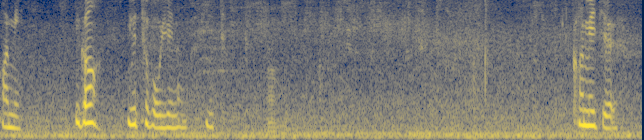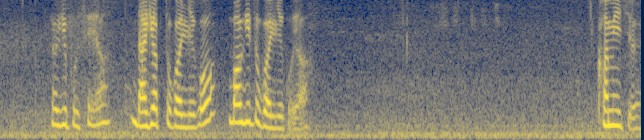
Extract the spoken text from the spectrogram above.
거미. 이거 유튜브 올리는 거. 유튜브. 거미줄. 여기 보세요. 낙엽도 걸리고 먹이도 걸리고요. 거미줄.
